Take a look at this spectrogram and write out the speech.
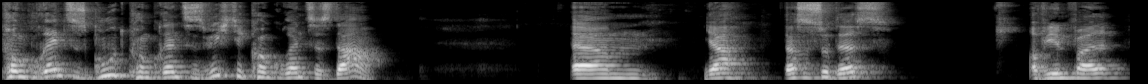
Konkurrenz ist gut, Konkurrenz ist wichtig, Konkurrenz ist da. Ähm, ja, das ist so das. Auf jeden Fall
